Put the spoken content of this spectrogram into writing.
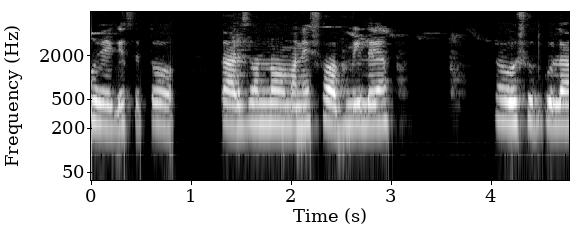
হয়ে গেছে তো, তার জন্য মানে সব মিলে ওষুধগুলা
